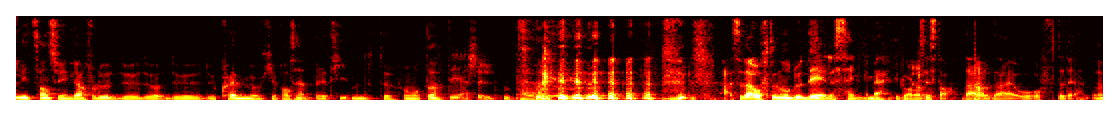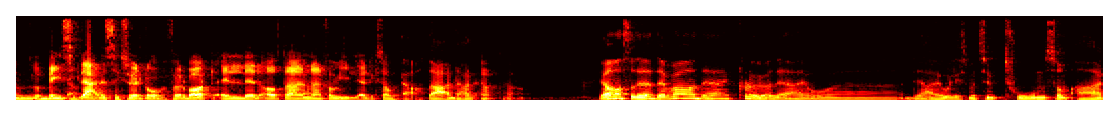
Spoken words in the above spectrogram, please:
litt sannsynlig, ja, for du, du, du, du, du klemmer jo ikke pasienter i ti minutter, på en måte. Det er sjeldent. Nei, så det er ofte noe du deler seng med i praksis, da. Det er, Ja. det er jo ofte det. Um, Så basically er det seksuelt overførbart, eller at det er nær familie, liksom. Ja, det er det. Er det. Ja. Ja. ja, altså det, det var det kløe, det er jo eh, Det er jo liksom et symptom som er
